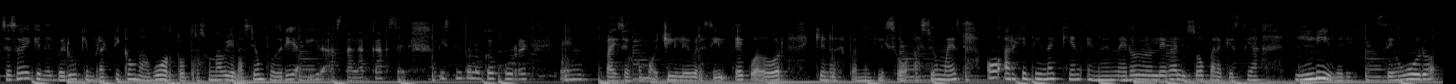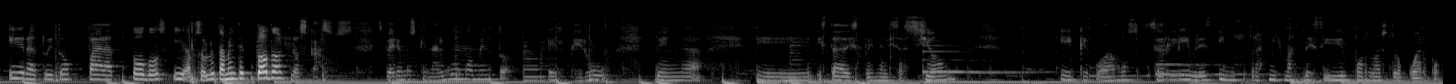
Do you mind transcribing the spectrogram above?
Se sabe que en el Perú quien practica un aborto tras una violación podría ir hasta la cárcel, distinto a lo que ocurre en países como Chile, Brasil, Ecuador, quien lo despenalizó hace un mes, o Argentina, quien en enero lo legalizó para que sea libre, seguro y gratuito para todos y absolutamente todos los casos. Esperemos que en algún momento el Perú tenga eh, esta despenalización y que podamos ser libres y nosotras mismas decidir por nuestro cuerpo.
